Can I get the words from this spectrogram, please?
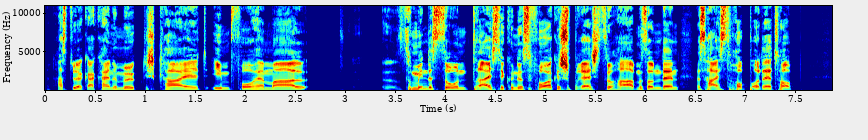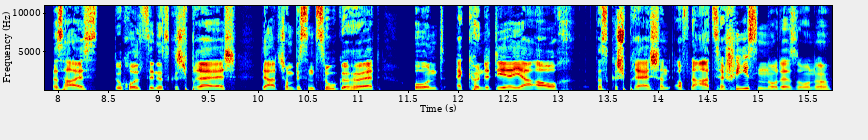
dann hast du ja gar keine Möglichkeit, ihm vorher mal äh, zumindest so ein 30-sekündiges Vorgespräch zu haben, sondern es heißt Hop oder Top. Das heißt, du holst ihn ins Gespräch, der hat schon ein bisschen zugehört und er könnte dir ja auch das Gespräch dann auf eine Art zerschießen oder so, ne?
